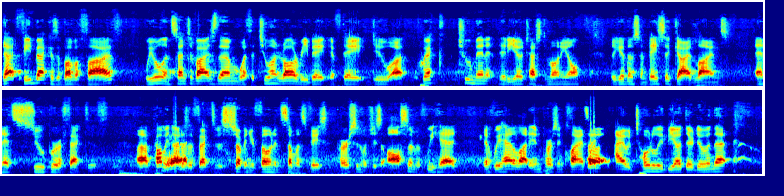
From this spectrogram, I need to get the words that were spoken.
that feedback is above a five, we will incentivize them with a $200 rebate if they do a quick two minute video testimonial. We give them some basic guidelines, and it's super effective. Uh, probably yeah. not as effective as shoving your phone in someone's face in person, which is awesome. If we had if we had a lot of in person clients, I, I would totally be out there doing that.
